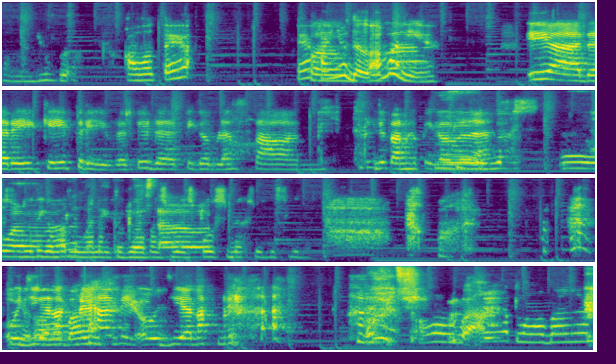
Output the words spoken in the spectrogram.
Lama juga. Kalau Tea Kalau kayaknya udah lama nih ya. Iya, dari K3, berarti udah 13 tahun. Lanjutan ke 13. 13. Uh, 1, 2, 3, 4, 5, 6, 7, 8, 9, 10, 11, 12, 13. tahun. Banyak banget. Uji Udah lama anak. DH nih, uji anak DH. lama banget lama banget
